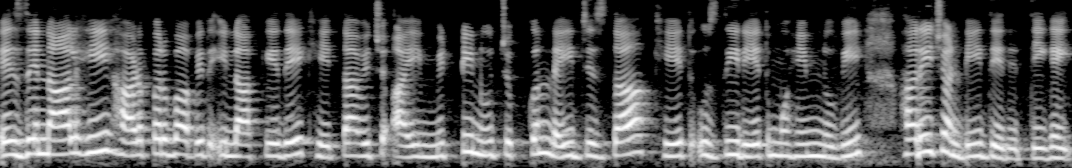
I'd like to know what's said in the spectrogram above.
ਇਸ ਦੇ ਨਾਲ ਹੀ ਹੜ੍ਹ ਪ੍ਰਭਾਵਿਤ ਇਲਾਕੇ ਦੇ ਖੇਤਾਂ ਵਿੱਚ ਆਈ ਮਿੱਟੀ ਨੂੰ ਚੁੱਕਣ ਲਈ ਜਿਸ ਦਾ ਖੇਤ ਉਸ ਦੀ ਰੇਤ ਮੁਹਿੰਮ ਨੂੰ ਵੀ ਹਰੀ ਝੰਡੀ ਦੇ ਦਿੱਤੀ ਗਈ।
